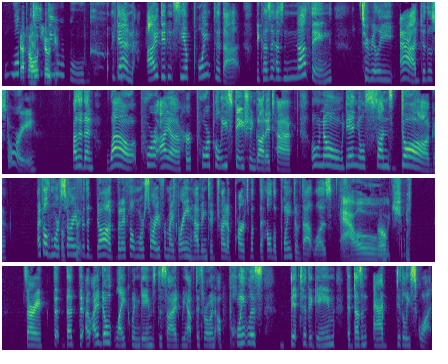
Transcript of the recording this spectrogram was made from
Whoop-de-doo. that's all it shows you. again, I didn't see a point to that because it has nothing to really add to the story. Other than, wow, poor Aya, her poor police station got attacked. Oh no, Daniel's son's dog. I felt more sorry Okay. for the dog, but I felt more sorry for my brain having to try to parse what the hell the point of that was. Ouch. Sorry, that that th- I I don't like when games decide we have to throw in a pointless bit to the game that doesn't add diddly squat,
